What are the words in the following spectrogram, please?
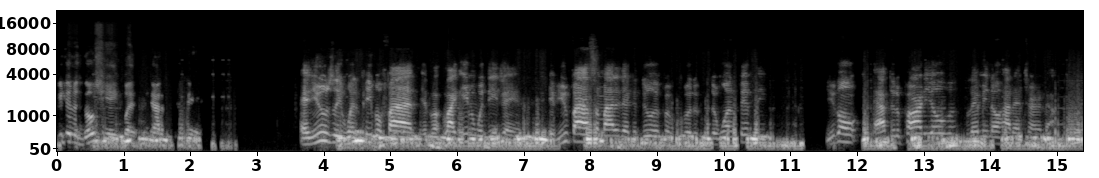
we can negotiate, but we gotta be fair. And usually, when people find, like even with DJing, if you find somebody that can do it for, for the, the 150, you going after the party over, let me know how that turned out.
